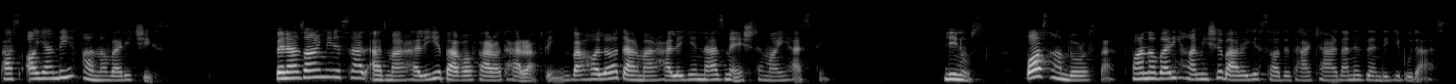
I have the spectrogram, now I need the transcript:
پس آینده فناوری چیست؟ به نظر می رسد از مرحله بقا فراتر رفته ایم و حالا در مرحله نظم اجتماعی هستیم. لینوس باز هم درست است. فناوری همیشه برای ساده تر کردن زندگی بوده است.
